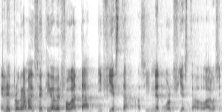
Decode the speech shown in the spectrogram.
en el programa decía que iba a haber fogata y fiesta, así, network fiesta o algo así.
